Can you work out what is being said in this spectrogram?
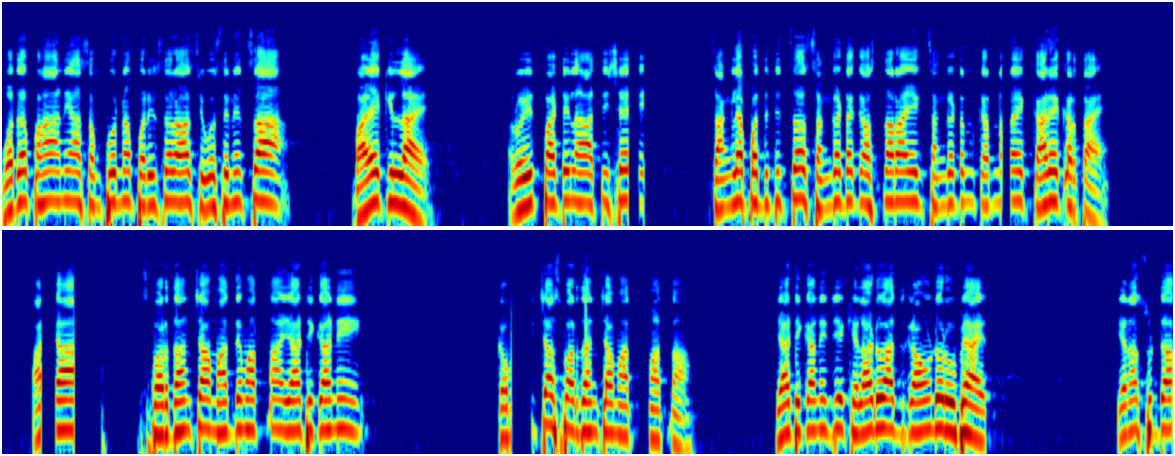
वदपहा आणि हा संपूर्ण परिसर हा शिवसेनेचा बाळेकिल्ला आहे. रोहित पाटील हा अतिशय चांगल्या पद्धतीचा संघटक असणारा एक संघटन करणारा एक कार्यकर्ता आहे. आणि या स्पर्धांच्या माध्यमातून या ठिकाणी कबड्डीच्या स्पर्धांच्या माध्यमातून या ठिकाणी जे खेळाडू आज ग्राउंडवर उभे आहेत यांना सुद्धा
